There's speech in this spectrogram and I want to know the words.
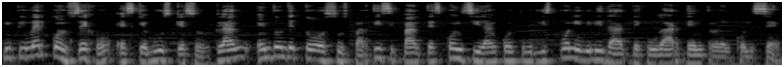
mi primer consejo es que busques un clan en donde todos sus participantes coincidan con tu disponibilidad de jugar dentro del coliseo.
